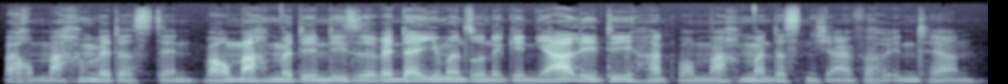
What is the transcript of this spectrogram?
warum machen wir das denn? Warum machen wir denn diese, wenn da jemand so eine geniale Idee hat, warum machen wir das nicht einfach intern?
